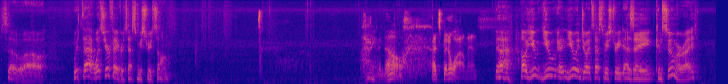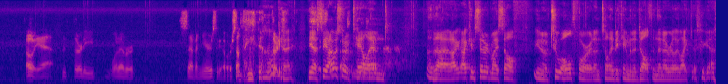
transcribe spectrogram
So uh, with that, what's your favorite Sesame Street song? I don't even know. That's been a while, man. Yeah. Oh, you you uh, you enjoyed Sesame Street as a consumer, right? Oh yeah, thirty whatever, seven years ago or something. Okay. Yeah. See, I was sort of tail ago. end that. I, I considered myself, you know, too old for it until I became an adult, and then I really liked it again.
